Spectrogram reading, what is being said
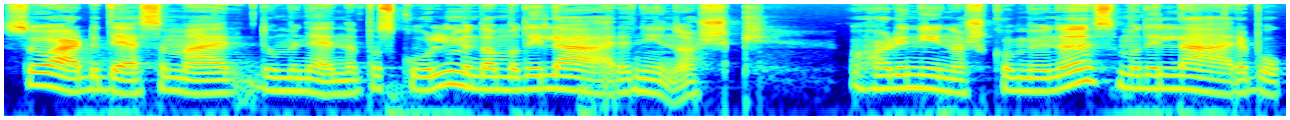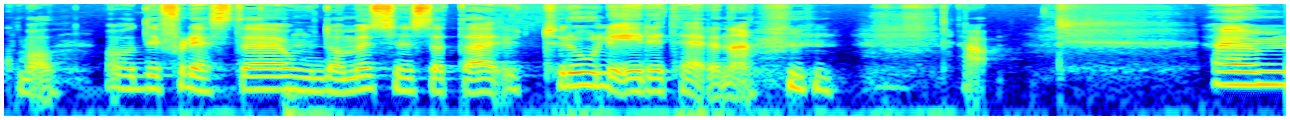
så er det det som er dominerende på skolen, men da må de lære nynorsk. Og har de nynorskkommune, så må de lære bokmål. Og de fleste ungdommer syns dette er utrolig irriterende. ja. Um,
